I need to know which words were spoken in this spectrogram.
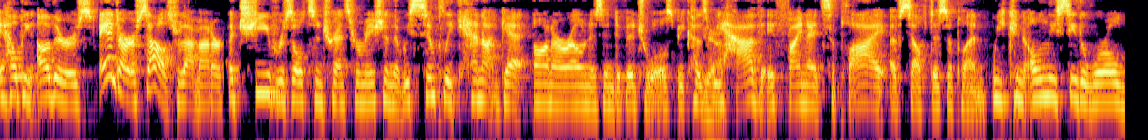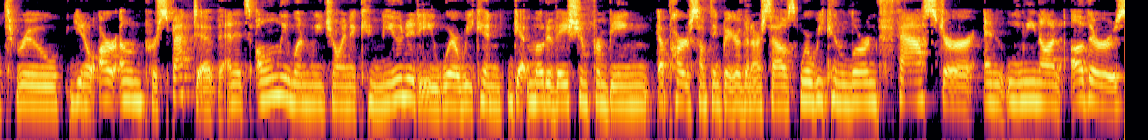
helping others and ourselves for that matter achieve results and transformation that we simply cannot get on our own as individuals because we have a finite supply of self-discipline. We can only see the world through, you know, our own perspective and it's only when we join a community where we can get motivation from being a part of something bigger than ourselves, where we can learn faster and lean on others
